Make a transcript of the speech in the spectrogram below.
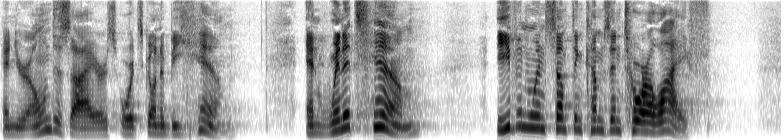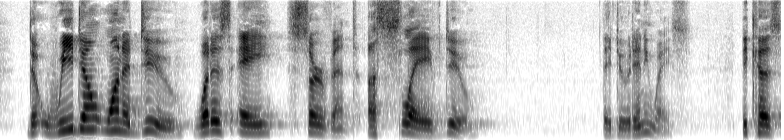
and your own desires, or it's going to be Him. And when it's Him, even when something comes into our life that we don't want to do, what does a servant, a slave, do? They do it anyways. Because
